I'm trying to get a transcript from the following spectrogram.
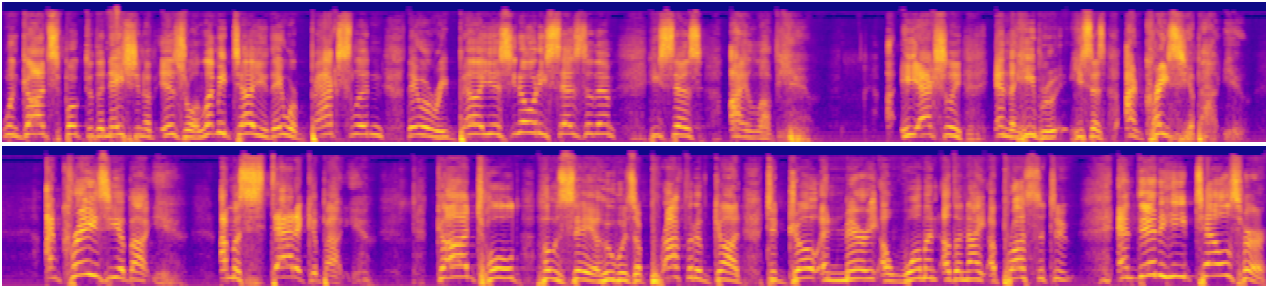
When God spoke to the nation of Israel, and let me tell you, they were backslidden, they were rebellious. You know what he says to them? He says, I love you. He actually, in the Hebrew, he says, I'm crazy about you. I'm crazy about you. I'm ecstatic about you. God told Hosea, who was a prophet of God, to go and marry a woman of the night, a prostitute. And then he tells her,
